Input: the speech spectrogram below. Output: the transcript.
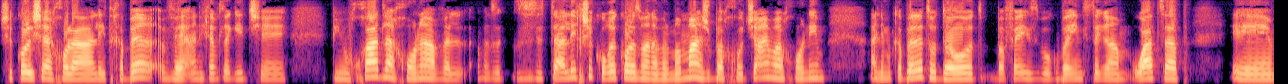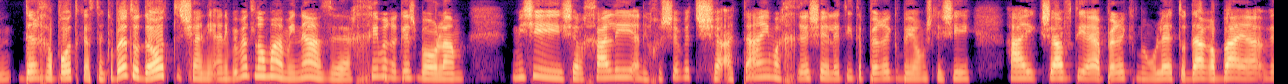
שכל אישה יכולה להתחבר, ואני חייבת להגיד שבמיוחד לאחרונה, אבל, אבל זה, זה תהליך שקורה כל הזמן, אבל ממש בחודשיים האחרונים אני מקבלת הודעות בפייסבוק, באינסטגרם, וואטסאפ, דרך הפודקאסט, אני מקבלת הודעות שאני אני באמת לא מאמינה, זה הכי מרגש בעולם. מישהי שלחה לי, אני חושבת שעתיים אחרי שהעליתי את הפרק ביום שלישי, היי, הקשבתי, היה פרק מעולה, תודה רבה, היה... ו...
